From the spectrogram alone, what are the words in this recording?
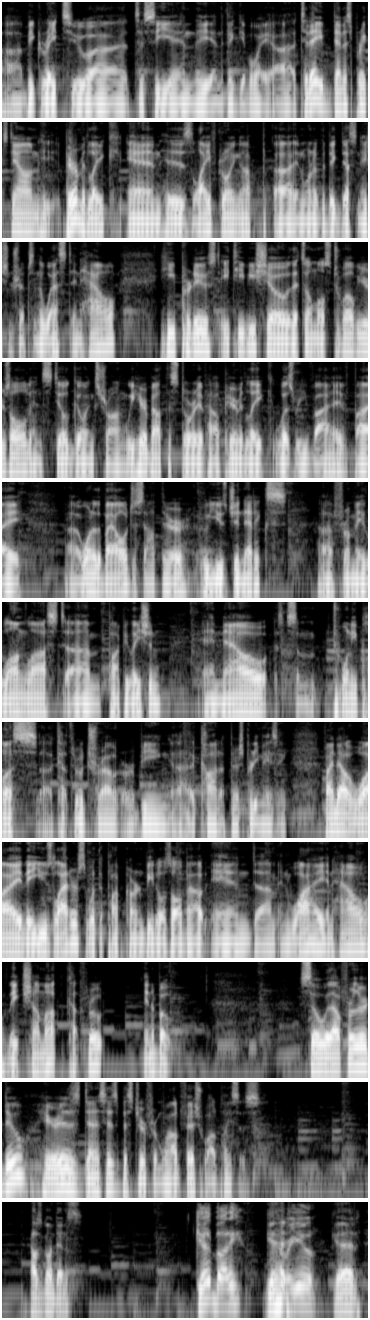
Uh, be great to uh, to see in the in the big giveaway. Uh, today, Denis breaks down Pyramid Lake and his life growing up uh, in one of the big destination trips in the West, and how he produced a TV show that's almost 12 years old and still going strong. We hear about the story of how Pyramid Lake was revived by uh, one of the biologists out there who used genetics uh, from a long lost um, population and now some 20 plus uh, cutthroat trout are being uh, caught up there. It's pretty amazing. Find out why they use ladders, what the popcorn beetle is all about, and um, and why and how they chum up cutthroat in a boat. So, without further ado, here is Denis Isbister from Wild Fish, Wild Places. How's it going, Denis? Good, buddy. Good. How are you? Good.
